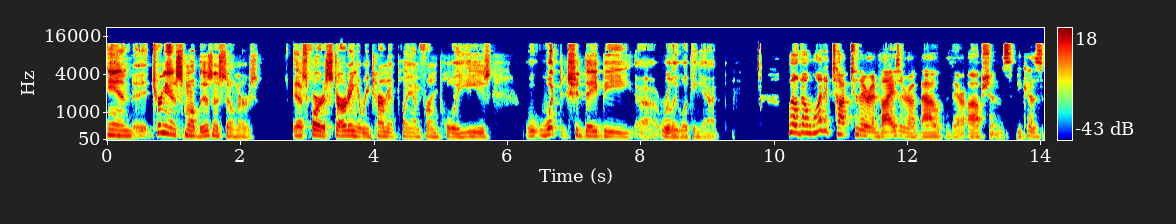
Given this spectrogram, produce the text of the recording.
And uh, turning to small business owners as far as starting a retirement plan for employees what should they be uh, really looking at? Well they'll want to talk to their advisor about their options because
